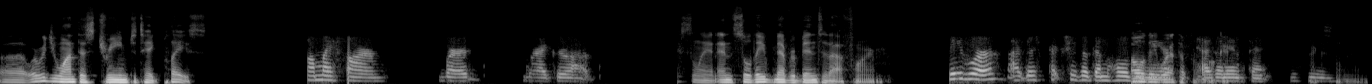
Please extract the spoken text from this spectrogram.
uh where would you want this dream to take place? On my farm where where I grew up. Excellent. And so they've never been to that farm. They were. Uh, there's pictures of them holding Oh, they me were as, at the farm, as an okay. infant. Mhm. Excellent.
